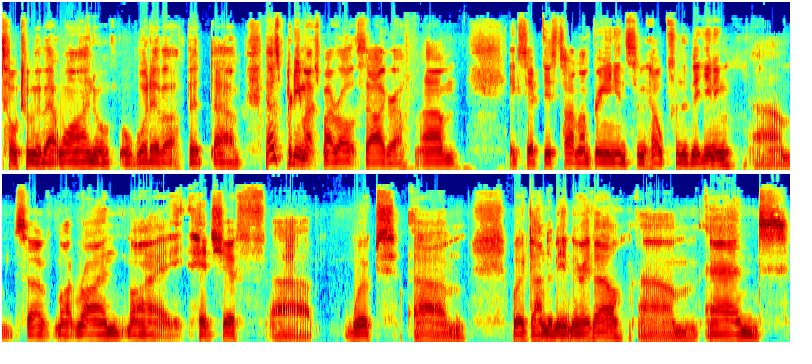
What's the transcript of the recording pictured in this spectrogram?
talk to them about wine or, or whatever. But um, that was pretty much my role at sagra um, except this time i'm bringing in some help from the beginning. Um, so my, ryan my head chef uh, worked um, worked under me at Merivale um, and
